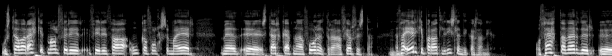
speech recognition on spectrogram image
Þú veist, það var ekkert mál fyrir, fyrir það unga fólk sem er með uh, sterkefnaða foreldra að fjárfesta. En það er ekki bara allir Íslendingar þannig. Og þetta verður uh,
